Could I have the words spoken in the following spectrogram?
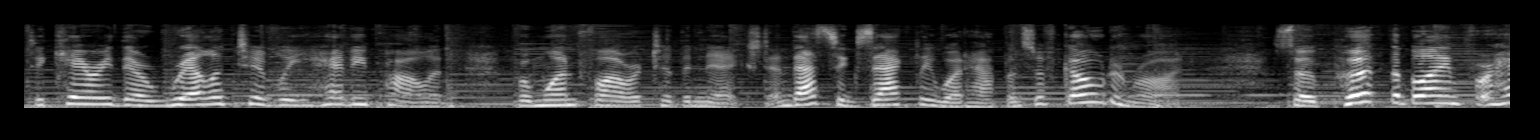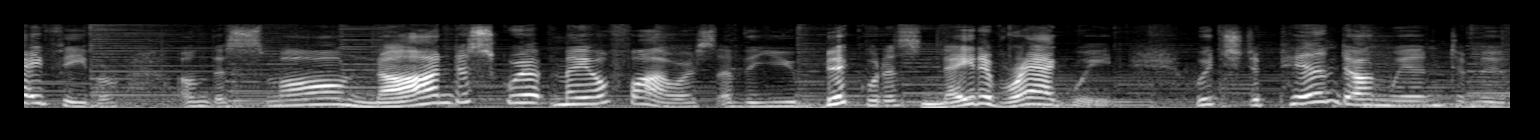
to carry their relatively heavy pollen from one flower to the next, and that's exactly what happens with goldenrod. So put the blame for hay fever on the small, nondescript male flowers of the ubiquitous native ragweed, which depend on wind to move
